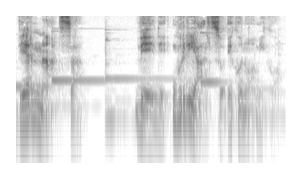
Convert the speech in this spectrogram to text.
Vernazza vede un rialzo economico.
